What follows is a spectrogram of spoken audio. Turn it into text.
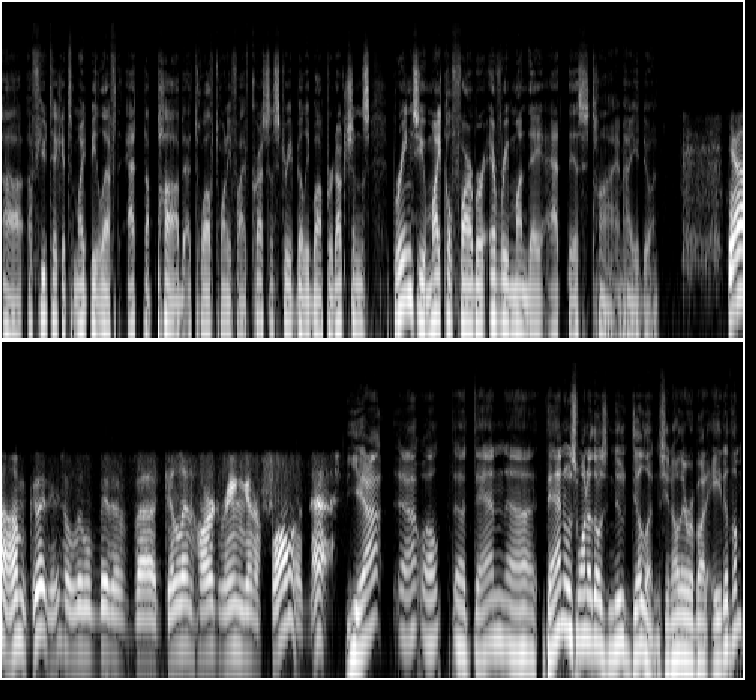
uh, a few tickets might be left at the pub at 1225 Crescent Street. Billy Bob Productions brings you Michael Farber every Monday at this time. How you doing? Yeah, I'm good. There's a little bit of uh, Dylan Hardring gonna fall in that. Yeah, yeah. Well, uh, Dan uh, Dan was one of those new Dylans. You know, there were about eight of them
